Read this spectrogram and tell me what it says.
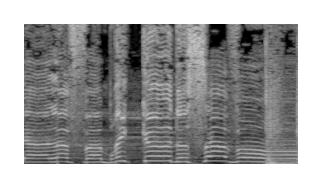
à la fabrique de savon.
